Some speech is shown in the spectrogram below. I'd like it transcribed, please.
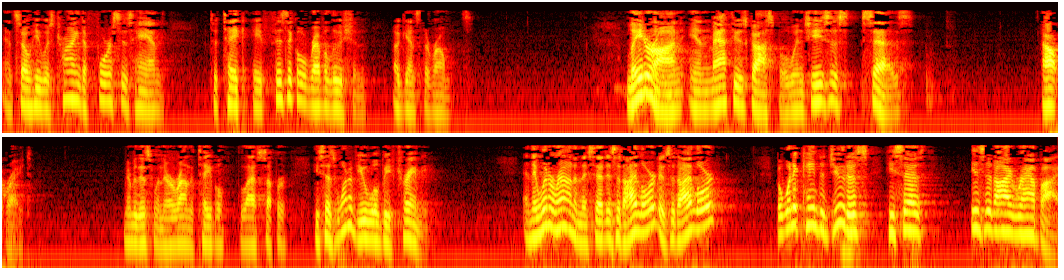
And so he was trying to force his hand to take a physical revolution against the Romans. Later on in Matthew's Gospel, when Jesus says outright, remember this when they're around the table, the Last Supper? He says, One of you will betray me. And they went around and they said, Is it I, Lord? Is it I, Lord? But when it came to Judas, he says, Is it I, Rabbi?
